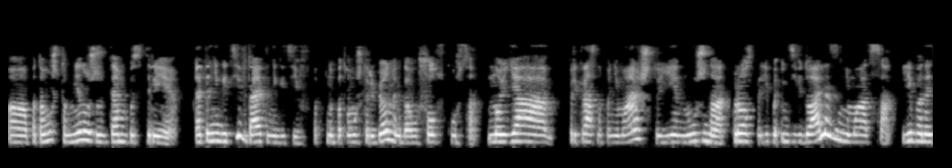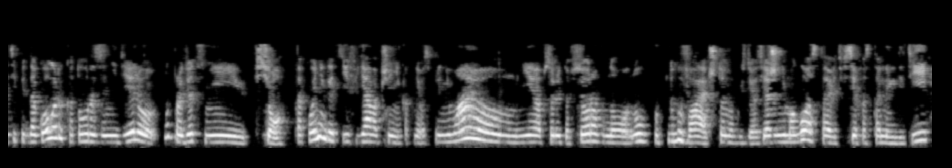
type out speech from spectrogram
а, потому что мне нужен темп быстрее. Это негатив, да, это негатив, ну, потому что ребенок, да, ушел с курса. Но я прекрасно понимаю, что ей нужно просто либо индивидуально заниматься, либо найти педагога, который за неделю, ну, пройдет с ней все. Такой негатив я вообще никак не воспринимаю, мне абсолютно все равно, ну, ну, бывает, что я могу сделать. Я же не могу оставить всех остальных детей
